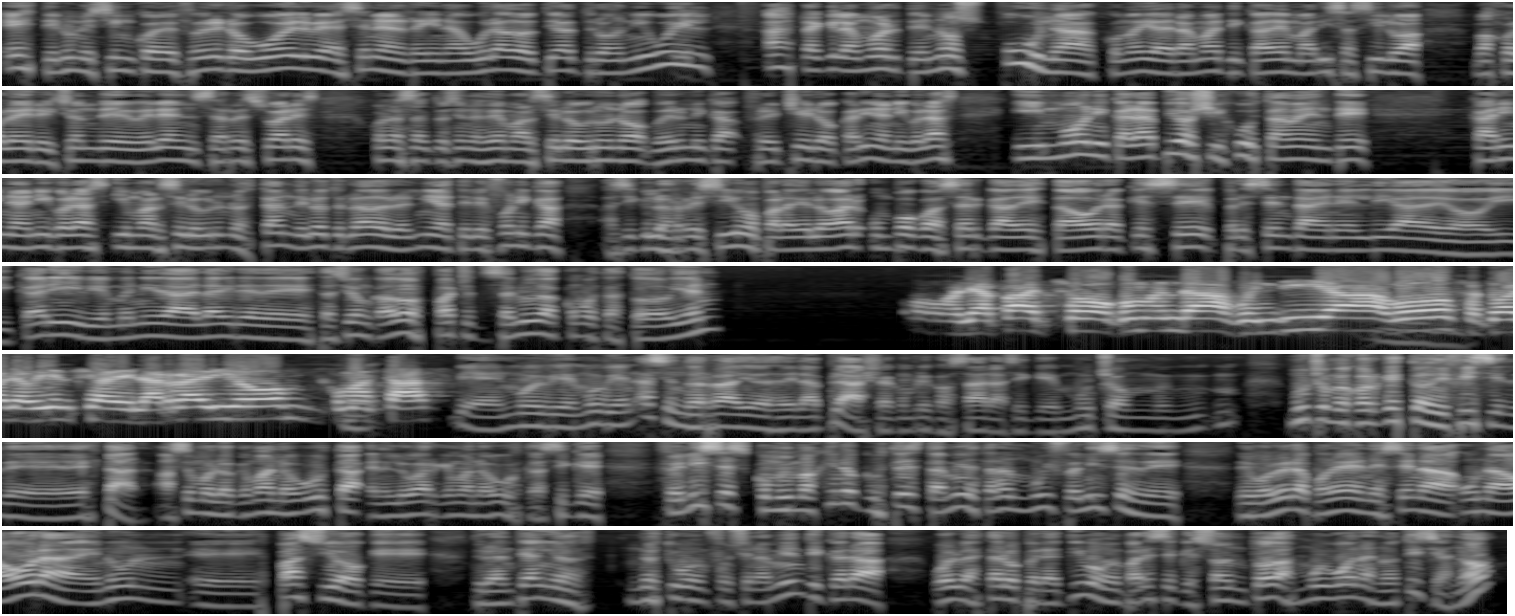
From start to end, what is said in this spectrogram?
Este lunes 5 de febrero vuelve a escena el reinaugurado Teatro Niwil hasta que la muerte nos una, comedia dramática de Marisa Silva bajo la dirección de Belén Cerré Suárez con las actuaciones de Marcelo Bruno, Verónica Frechero, Karina Nicolás y Mónica Lapioshi justamente. Karina Nicolás y Marcelo Bruno están del otro lado de la línea telefónica, así que los recibimos para dialogar un poco acerca de esta obra que se presenta en el día de hoy. Cari, bienvenida al aire de Estación K2. Pacho te saluda, ¿cómo estás? ¿Todo bien? Hola Pacho, ¿cómo andás? Buen día a vos, a toda la audiencia de la radio, ¿cómo estás? Bien, muy bien, muy bien. Haciendo radio desde la playa, Complejo Sara, así que mucho, mucho mejor que esto, difícil de, estar. Hacemos lo que más nos gusta en el lugar que más nos gusta. Así que felices, como imagino que ustedes también estarán muy felices de, volver a poner en escena una obra en un eh, espacio que durante años no estuvo en funcionamiento y que ahora vuelve a estar operativo. Me parece que son todas muy buenas noticias, ¿no?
